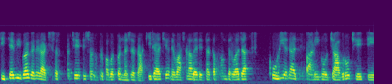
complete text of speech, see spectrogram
સિંચાઈ વિભાગ અને રાજ્ય સરકાર છે તે સમગ્ર બાબત પર નજર રાખી રહ્યા છે અને વાસણા બેરેજના તમામ દરવાજા ખોલી અને પાણીનો જાવરો છે તે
